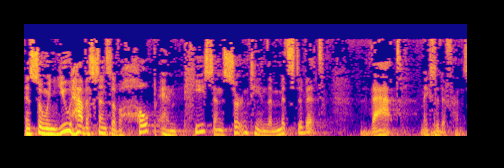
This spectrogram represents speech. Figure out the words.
And so when you have a sense of hope and peace and certainty in the midst of it, that makes a difference.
